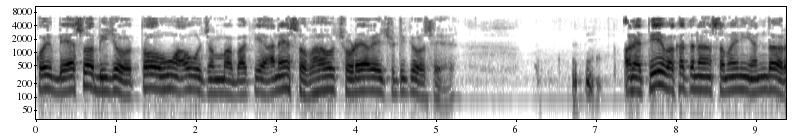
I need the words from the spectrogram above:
કોઈ બેસો બીજો, તો હું આવું જમવા. બાકી આને સ્વભાવ છોડાવે છૂટક્યો છે. અને તે વખતના સમયની અંદર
